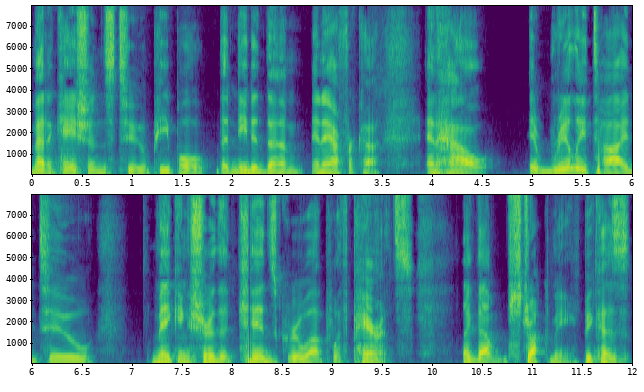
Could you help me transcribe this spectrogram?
medications to people that needed them in Africa, and how it really tied to making sure that kids grew up with parents. Like that struck me because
